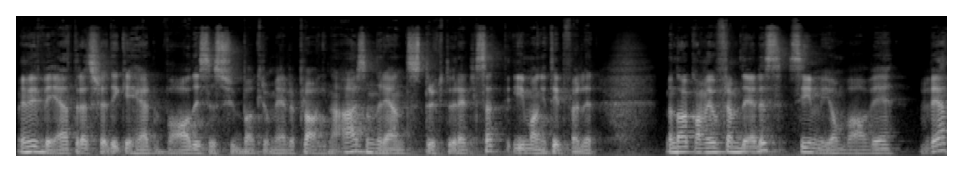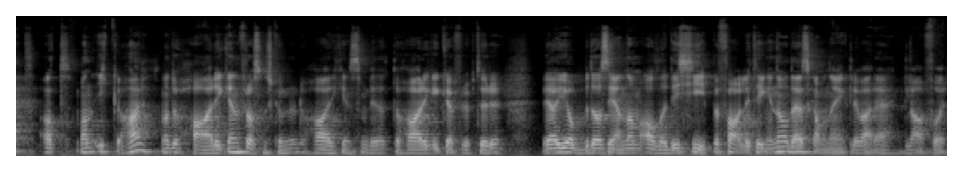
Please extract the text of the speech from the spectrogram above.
men, vi vet rett og slett ikke helt hva disse subakromielle plagene er, sånn rent strukturelt sett, i mange tilfeller. Men da kan vi jo fremdeles si mye om hva vi vet at man ikke har. Men du har ikke en frossenskulder, du har ikke instabilitet, du har ikke cuffrupturer. Vi har jobbet oss gjennom alle de kjipe, farlige tingene, og det skal man egentlig være glad for.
